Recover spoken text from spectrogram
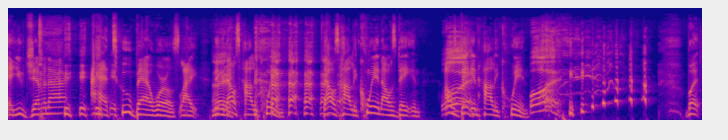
and you Gemini. I had two bad worlds. Like nigga, Hey. that was Harley Quinn. that was Harley Quinn. I was dating. I was dating Harley Quinn. boy. But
